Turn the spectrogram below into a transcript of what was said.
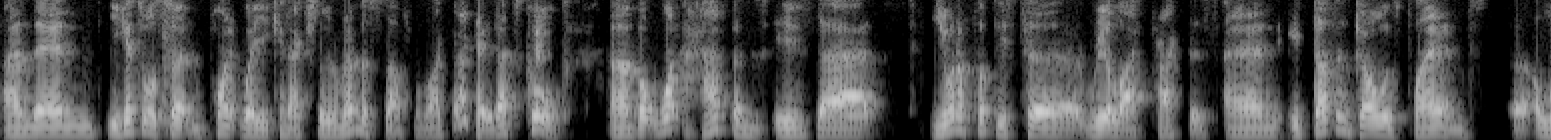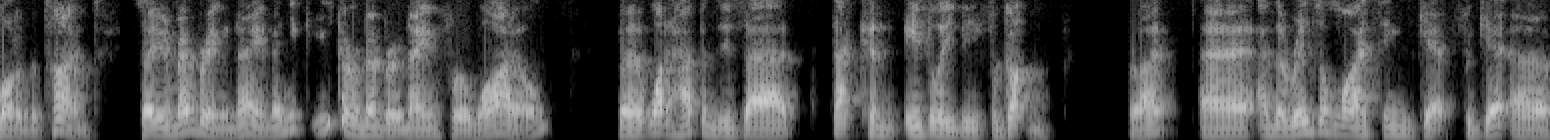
and then you get to a certain point where you can actually remember stuff. I'm like okay that's cool. Uh, but what happens is that you want to put this to real life practice and it doesn't go as planned a lot of the time. So you're remembering a name and you, you can remember a name for a while but what happens is that that can easily be forgotten, right? Uh, and the reason why things get forget uh,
